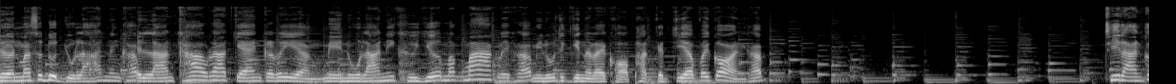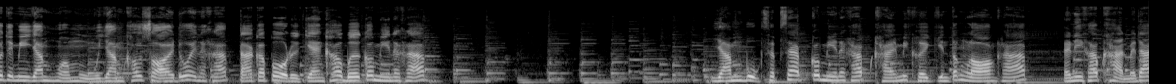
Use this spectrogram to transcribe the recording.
เดินมาสะดุดอยู่ร้านหนึ่งครับ เป็นร้านข้าวราดแกงกระเรียง เมนูร้านนี้คือเยอะมากๆเลยครับไม่รู้จะกินอะไรขอผัดกระเจี๊ยบไว้ก่อนครับที่ร้านก็จะมียำหัวหมูยำข้าวซอยด้วยนะครับตากระโปะหรือแกงข้าวเบอร์ก็มีนะครับยำบุกแซ่บๆก็มีนะครับ ใครไม่เคยกินต้องลองครับและนี่ครับขาดไม่ได้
